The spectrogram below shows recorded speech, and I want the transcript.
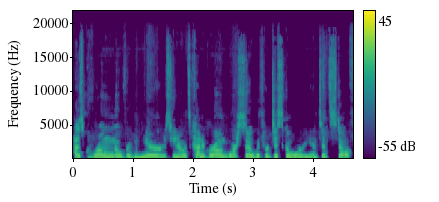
has grown over the years, you know, it's kind of grown more so with her disco oriented stuff.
